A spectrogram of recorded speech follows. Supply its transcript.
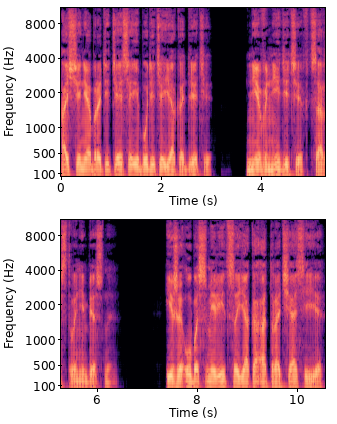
аще не обратитеся и будете яко дети, не внидите в Царство Небесное. И же уба смириться, яко отрача сие,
